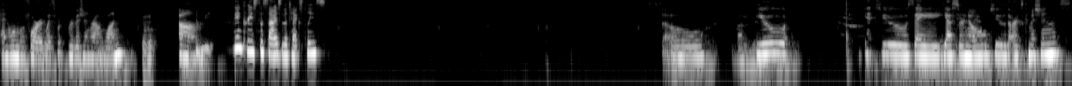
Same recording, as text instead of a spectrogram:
and we'll move forward with re- revision round one. Mhm. Um, Can we increase the size of the text, please? So you get to say yes or no to the Arts Commission's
